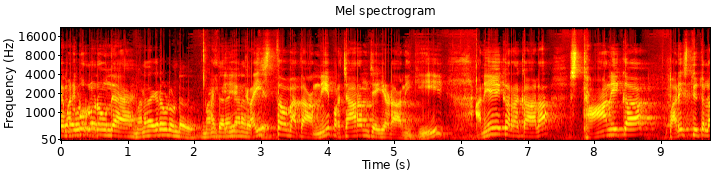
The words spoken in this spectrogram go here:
ఏ మణిపూర్లోనో ఉందా? మన దగ్గర కూడా ఉండదు మన తెలంగాణ. క్రైస్తవ మతాన్ని ప్రచారం చేయడానికి అనేక రకాల స్థానిక పరిస్థితుల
